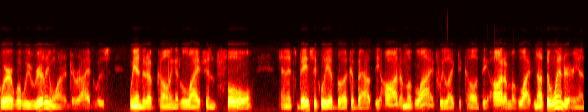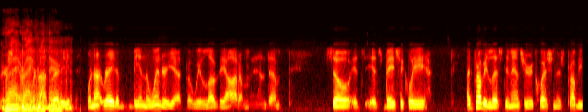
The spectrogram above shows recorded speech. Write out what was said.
where what we really wanted to write was we ended up calling it Life in Full. And it's basically a book about the autumn of life. We like to call it the autumn of life, not the winter. You understand? Right, right. We're, we're not, not ready. We're not ready to be in the winter yet, but we love the autumn. And um, so it's it's basically I'd probably list, in answer to your question, there's probably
